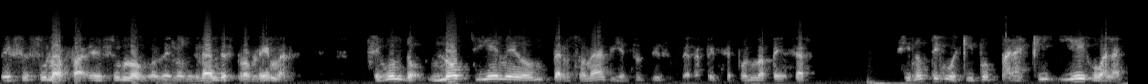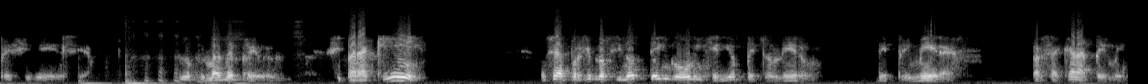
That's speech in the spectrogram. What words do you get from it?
Ese es, una, es uno de los grandes problemas. Segundo, no tiene un personal y entonces de repente se pone a pensar, si no tengo equipo, ¿para qué llego a la presidencia? Es lo que más me pregunto. ¿Si para qué? O sea, por ejemplo, si no tengo un ingeniero petrolero, de primera para sacar a Pemex,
